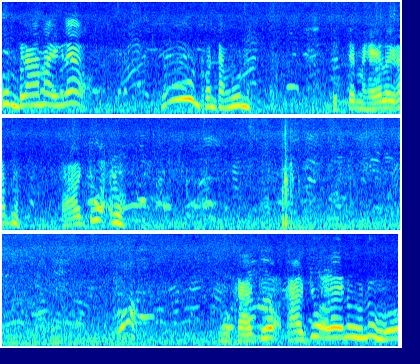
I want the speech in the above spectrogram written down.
อุ้มปลามาอีกแล้วนู่นคนทางนู้นติดเต็มแหเลยครับนู่นขาวจั่วนู่นนู่นขาวจั่วขาวจั่วเลยนู่นนู่นโอ้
